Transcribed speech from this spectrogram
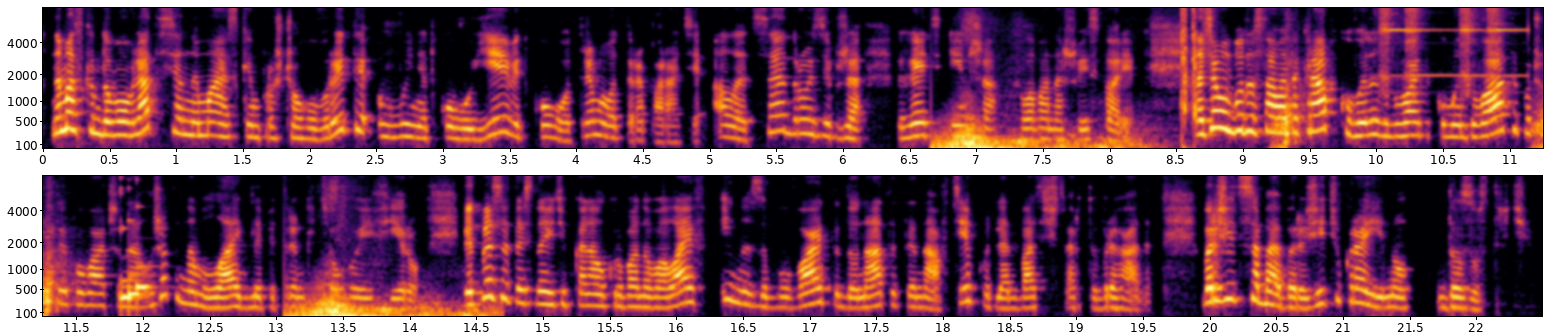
Нема з ким домовлятися, немає з ким про що говорити. Винятково є від кого отримувати репарації. Але це, друзі, вже геть інша глава нашої історії. На цьому буду ставити крапку. Ви не забувайте коментувати, почути і побачене, лишати нам лайк для підтримки цього ефіру. Підписуйтесь на YouTube канал Курбанова Лайф і не забувайте донатити на автівку для 24-ї бригади. Бережіть себе, бережіть Україну. До зустрічі!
